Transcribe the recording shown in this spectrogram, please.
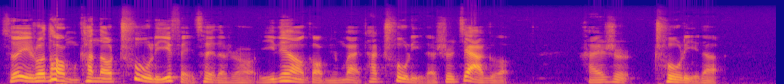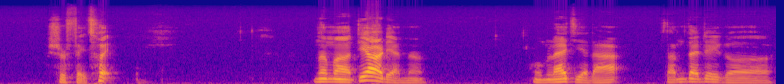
所以说，当我们看到处理翡翠的时候，一定要搞明白它处理的是价格，还是处理的是翡翠。那么第二点呢，我们来解答咱们在这个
